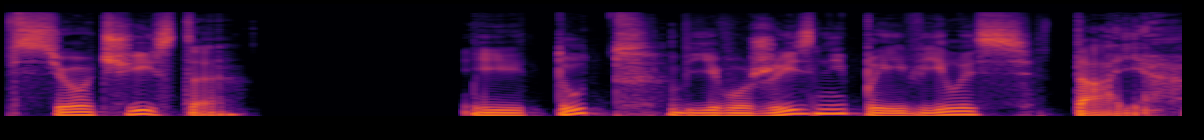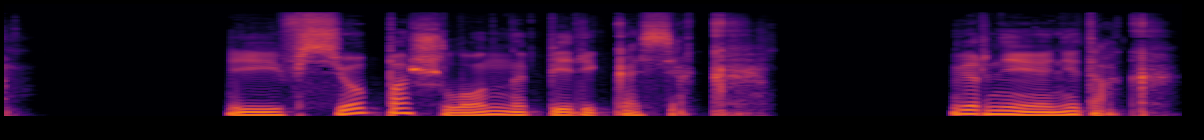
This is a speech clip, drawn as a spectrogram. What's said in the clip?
Все чисто. И тут в его жизни появилась Тая. И все пошло наперекосяк. Вернее, не так.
